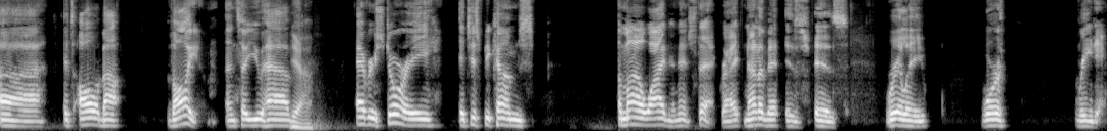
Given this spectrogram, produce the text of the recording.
uh, it's all about volume. And so you have, Yeah. every story, it just becomes a mile wide and an inch thick, right? None of it is is really worth reading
